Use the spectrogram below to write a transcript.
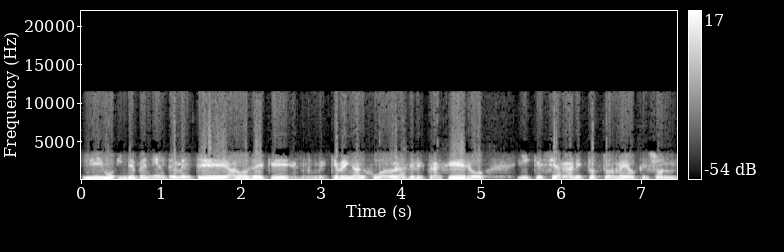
Y digo, independientemente, hago de que vengan jugadoras del extranjero y que se hagan estos torneos que son,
